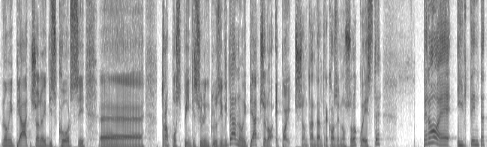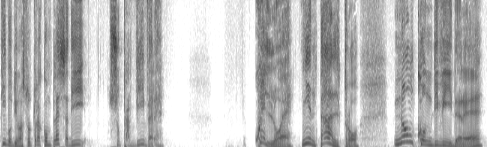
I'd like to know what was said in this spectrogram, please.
non mi piacciono i discorsi eh, troppo spinti sull'inclusività, non mi piacciono, e poi ci sono tante altre cose, non solo queste. Però è il tentativo di una struttura complessa di sopravvivere. Quello è, nient'altro. Non condividere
